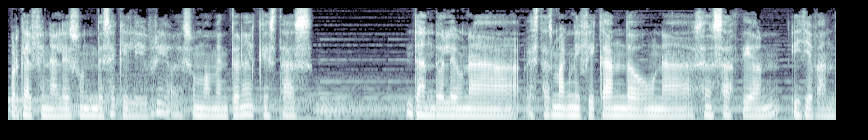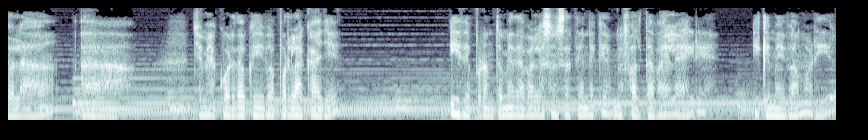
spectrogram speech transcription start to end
Porque al final es un desequilibrio, es un momento en el que estás dándole una, estás magnificando una sensación y llevándola a... Yo me acuerdo que iba por la calle y de pronto me daba la sensación de que me faltaba el aire y que me iba a morir.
